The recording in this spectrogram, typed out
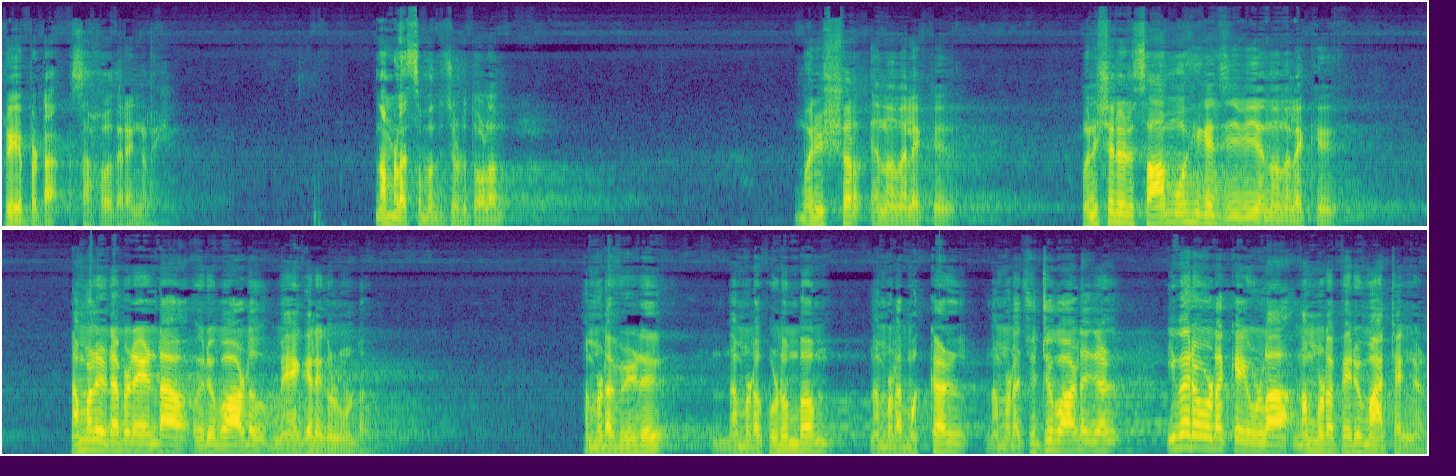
പ്രിയപ്പെട്ട സഹോദരങ്ങളെ നമ്മളെ സംബന്ധിച്ചിടത്തോളം മനുഷ്യർ എന്ന നിലയ്ക്ക് മനുഷ്യനൊരു സാമൂഹിക ജീവി എന്ന നിലയ്ക്ക് നമ്മൾ ഇടപെടേണ്ട ഒരുപാട് മേഖലകളുണ്ട് നമ്മുടെ വീട് നമ്മുടെ കുടുംബം നമ്മുടെ മക്കൾ നമ്മുടെ ചുറ്റുപാടുകൾ ഇവരോടൊക്കെയുള്ള നമ്മുടെ പെരുമാറ്റങ്ങൾ.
